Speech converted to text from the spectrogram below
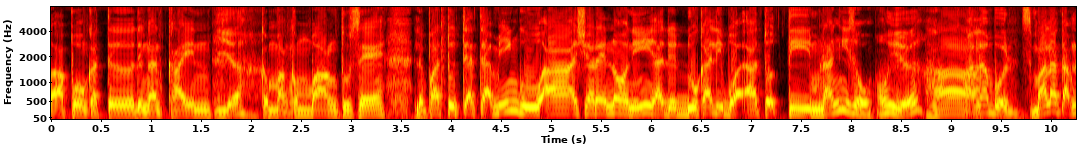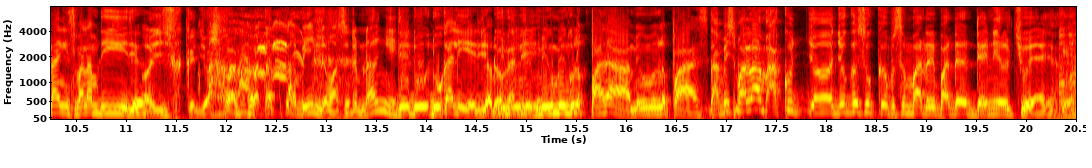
apa orang kata dengan kain Ya. kembang-kembang tu saya. Lepas tu tiap-tiap minggu uh, Aisyah Retno ni ada dua kali buat uh, Tok T menangis tu. Oh ya Ha. Semalam pun Semalam tak menangis Semalam diri je Oh iya kejut aku ni Kau tak tahu bila masa dia menangis Dia dua, dua kali Dua minggu, kali. Minggu-minggu lepas lah Minggu-minggu lepas Tapi semalam aku uh, juga suka persembahan daripada Daniel Chue aja. Okay.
